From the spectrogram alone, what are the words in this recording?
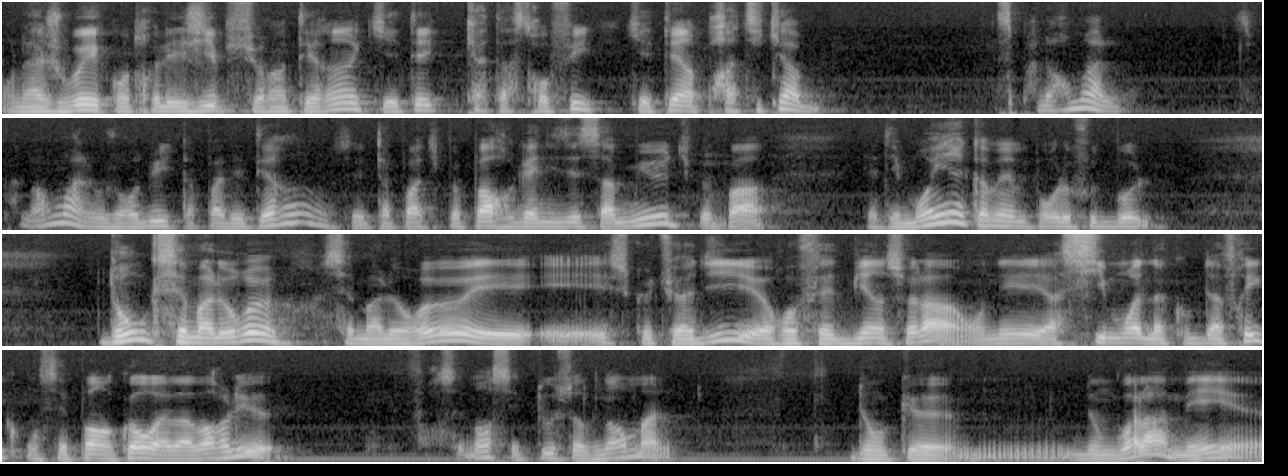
on a joué contre l'Égypte sur un terrain qui était catastrophique, qui était impraticable. C'est pas normal. C'est pas normal. Aujourd'hui, tu n'as pas des terrains. Pas, tu peux pas organiser ça mieux. Tu peux pas. Il y a des moyens quand même pour le football. Donc c'est malheureux. C'est malheureux. Et, ce que tu as dit reflète bien cela. On est à six mois de la Coupe d'Afrique. On ne sait pas encore où elle va avoir lieu. Forcément, c'est tout sauf normal. Donc, euh, voilà. Mais euh,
